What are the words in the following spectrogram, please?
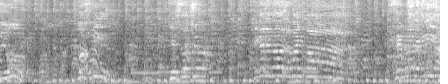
Perú 2018 el ganador Amaipa sembra alegría.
